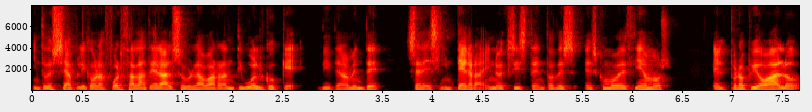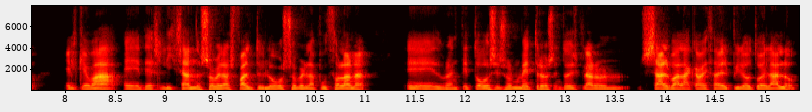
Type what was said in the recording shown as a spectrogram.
entonces se aplica una fuerza lateral sobre la barra antivuelco que literalmente se desintegra y no existe. Entonces es como decíamos, el propio halo, el que va eh, deslizando sobre el asfalto y luego sobre la puzolana eh, durante todos esos metros. Entonces, claro, salva la cabeza del piloto el halo.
